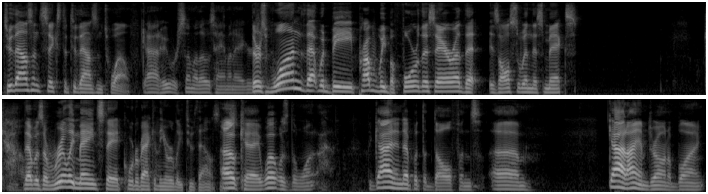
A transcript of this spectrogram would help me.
2006 to 2012. God, who were some of those ham and eggers? There's one that would be probably before this era that is also in this mix. God. That was a really mainstay at quarterback in the early 2000s. Okay, what was the one? The guy ended up with the Dolphins. Um, God, I am drawing a blank,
